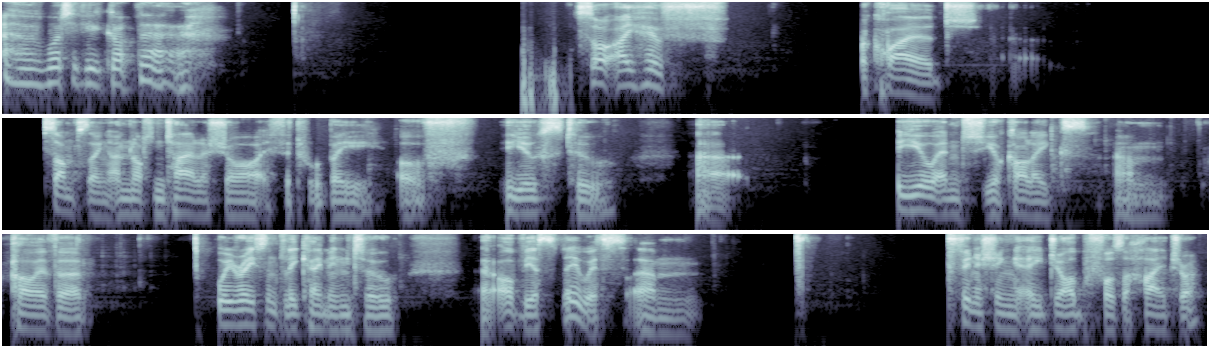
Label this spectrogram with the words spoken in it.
Uh, what have you got there? So I have acquired something. I'm not entirely sure if it will be of use to uh, you and your colleagues. Um, however, we recently came into, uh, obviously, with um, finishing a job for the Hydra.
